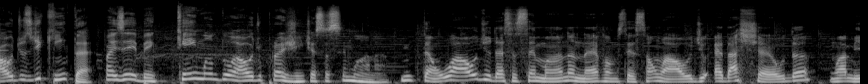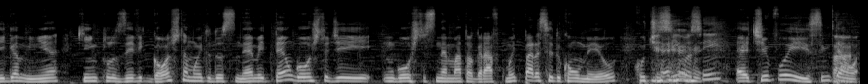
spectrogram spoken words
Áudios de quinta. Mas e aí, bem, quem mandou áudio pra gente essa semana? Então, o áudio dessa semana, né? Vamos ter só um áudio, é da Shelda, uma amiga minha, que inclusive gosta muito do cinema e tem um gosto de. um gosto cinematográfico muito parecido com o meu. Cutizinho assim? É tipo isso. Então, Tá.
